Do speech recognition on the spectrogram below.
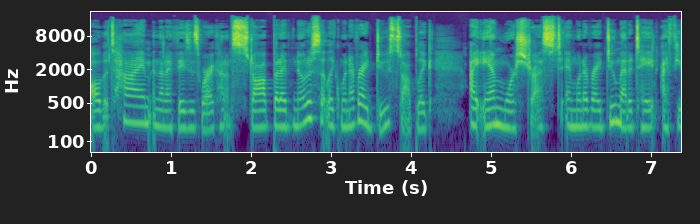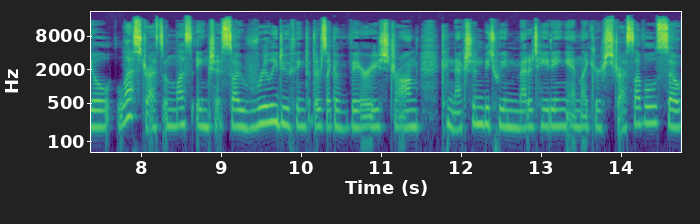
all the time and then I have phases where I kind of stop, but I've noticed that like whenever I do stop, like I am more stressed. And whenever I do meditate, I feel less stressed and less anxious. So I really do think that there's like a very strong connection between meditating and like your stress levels. So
